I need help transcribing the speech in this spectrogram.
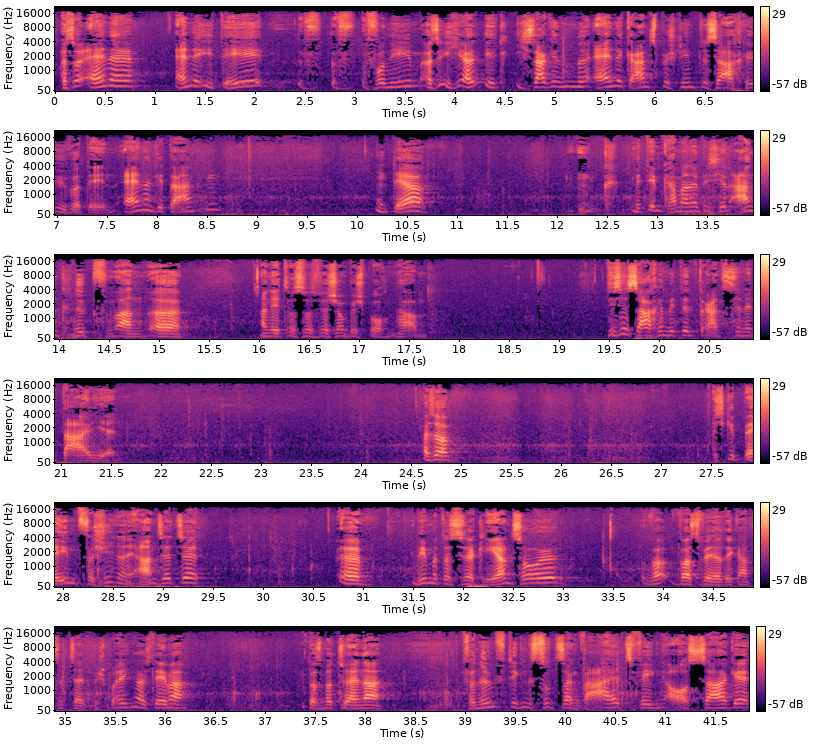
Also eine, eine Idee, von ihm, also ich, ich, ich sage nur eine ganz bestimmte Sache über den, einen Gedanken, und der, mit dem kann man ein bisschen anknüpfen an, äh, an etwas, was wir schon besprochen haben. Diese Sache mit den Transzendentalien. Also, es gibt bei ihm verschiedene Ansätze. Äh, wie man das erklären soll, was wir ja die ganze Zeit besprechen als Thema, dass man zu einer vernünftigen, sozusagen wahrheitsfähigen Aussage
